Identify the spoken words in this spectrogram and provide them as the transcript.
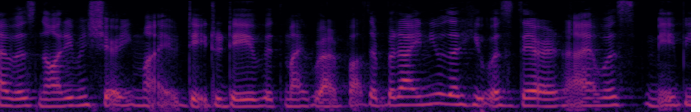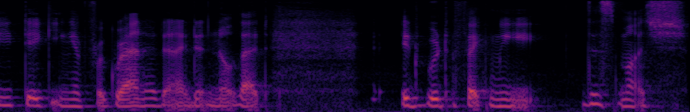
i was not even sharing my day to day with my grandfather but i knew that he was there and i was maybe taking it for granted and i didn't know that it would affect me this much.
